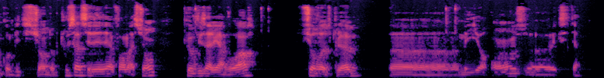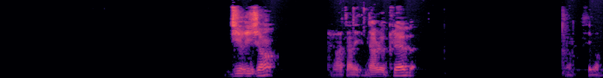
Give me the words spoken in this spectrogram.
compétition, donc tout ça, c'est des informations que vous allez avoir sur votre club, euh, meilleur 11, euh, etc. Dirigeant, alors attendez, dans le club, c'est bon.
